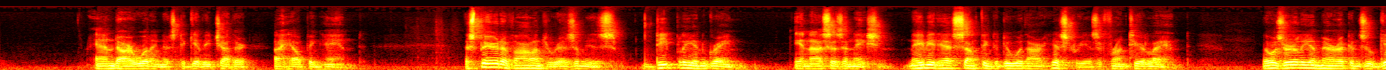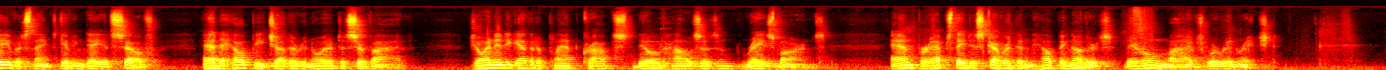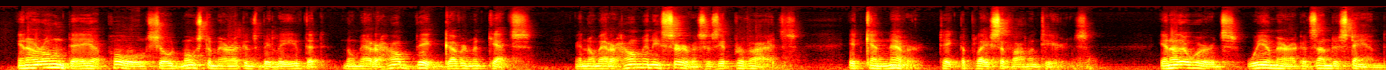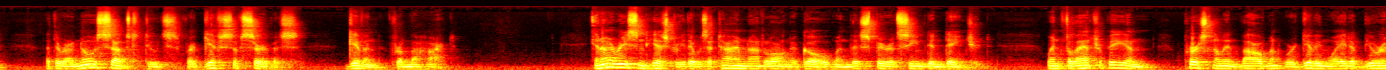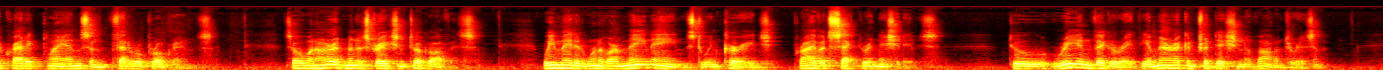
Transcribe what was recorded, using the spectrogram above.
and our willingness to give each other a helping hand. The spirit of voluntarism is deeply ingrained in us as a nation. Maybe it has something to do with our history as a frontier land. Those early Americans who gave us Thanksgiving Day itself had to help each other in order to survive, joining together to plant crops, build houses, and raise barns. And perhaps they discovered that in helping others, their own lives were enriched. In our own day, a poll showed most Americans believe that no matter how big government gets, and no matter how many services it provides, it can never take the place of volunteers. In other words, we Americans understand that there are no substitutes for gifts of service given from the heart. In our recent history, there was a time not long ago when this spirit seemed endangered, when philanthropy and personal involvement were giving way to bureaucratic plans and federal programs. So when our administration took office, we made it one of our main aims to encourage private sector initiatives, to reinvigorate the American tradition of voluntarism.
